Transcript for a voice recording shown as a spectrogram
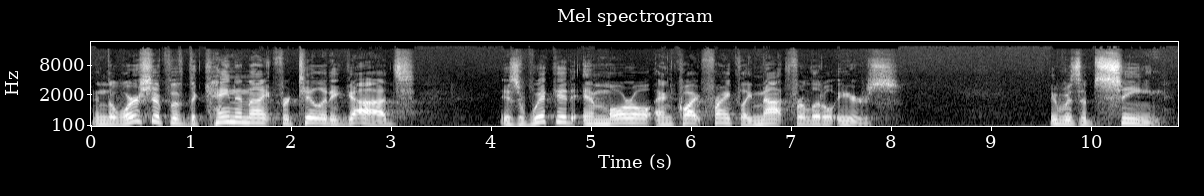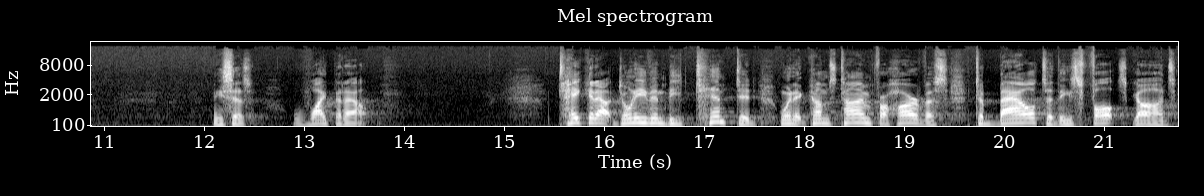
And the worship of the Canaanite fertility gods is wicked, immoral, and quite frankly, not for little ears. It was obscene. And he says, wipe it out. Take it out. Don't even be tempted when it comes time for harvest to bow to these false gods.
